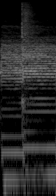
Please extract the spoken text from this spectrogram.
Mm-hmm.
